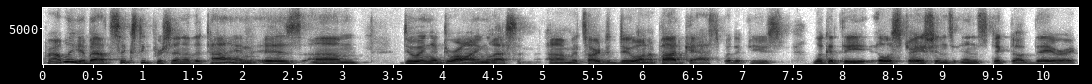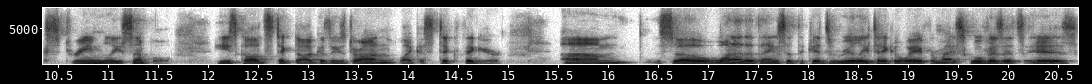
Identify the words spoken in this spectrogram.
probably about sixty percent of the time is um, doing a drawing lesson. Um, it's hard to do on a podcast, but if you look at the illustrations in Stick Dog, they are extremely simple. He's called Stick Dog because he's drawn like a stick figure. Um, so one of the things that the kids really take away from my school visits is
